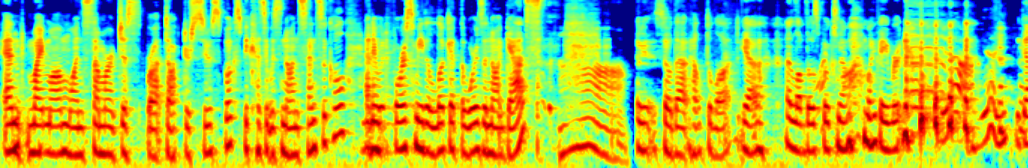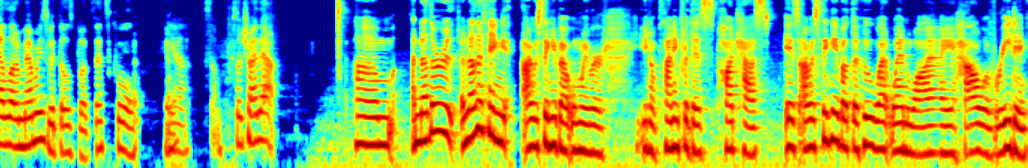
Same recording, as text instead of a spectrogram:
And mm-hmm. my mom one summer just brought Dr. Seuss books because it was nonsensical, right. and it would force me to look at the words and not guess. Ah. so that helped a lot. Yeah, I love those books now. My favorite. yeah, yeah, you, you, got a lot of memories with those books. That's cool. yeah. yeah. So so try that. Um, another another thing I was thinking about when we were, you know, planning for this podcast is I was thinking about the who, what, when, why, how of reading,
